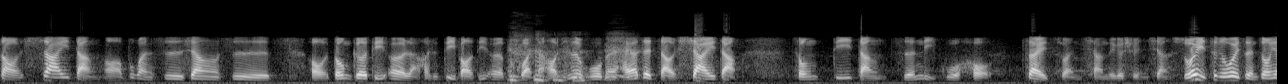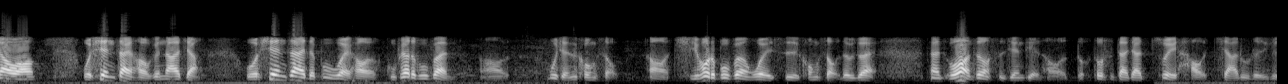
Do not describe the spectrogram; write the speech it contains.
找下一档哦，不管是像是哦东哥第二啦，还是地保第二，不管的哈，就是我们还要再找下一档，从低档整理过后再转强的一个选项。所以这个位置很重要哦。我现在哈，我跟大家讲，我现在的部位哈，股票的部分哦，目前是空手哦，期货的部分我也是空手，对不对？那往往这种时间点哦，都都是大家最好加入的一个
